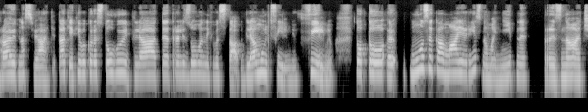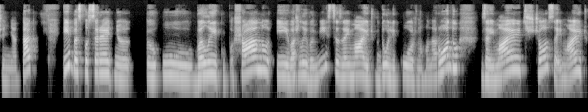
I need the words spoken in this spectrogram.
грають на святі, так, які використовують для театралізованих вистав, для мультфільмів, фільмів. Тобто е, музика має різноманітне призначення, так? І безпосередньо е, у велику пошану і важливе місце займають в долі кожного народу, займають що? Займають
